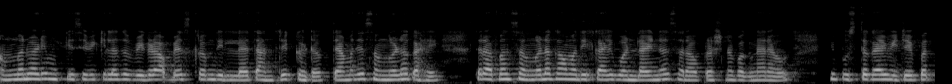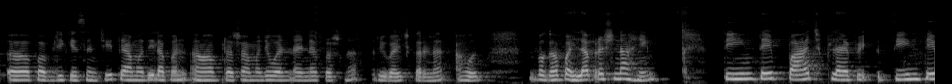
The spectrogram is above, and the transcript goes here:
अंगणवाडी मुख्य सेविकेला जो वेगळा अभ्यासक्रम दिलेला आहे तांत्रिक घटक त्यामध्ये संगणक आहे. तर आपण संगणकामधील काही वन लाईनर सराव प्रश्न बघणार आहोत. ही पुस्तक आहे विजयपत पब्लिकेशनची त्यामधील आपण प्रश्न म्हणजे वन लाईनर प्रश्न रिवाईज करणार आहोत. बघा पहिला प्रश्न आहे तीन ते पाच फ्लॅपी तीन ते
